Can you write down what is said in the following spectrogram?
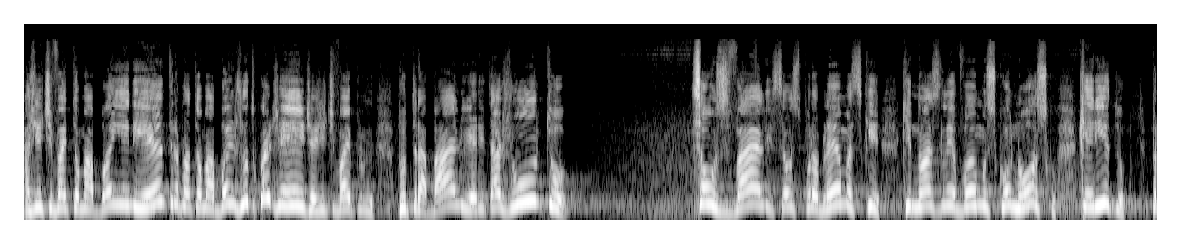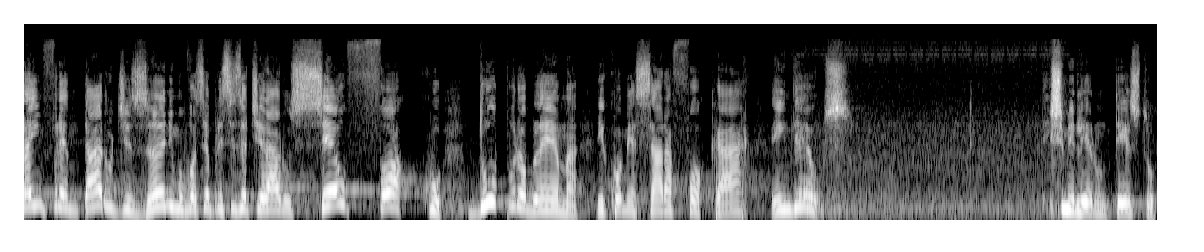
A gente vai tomar banho e ele entra para tomar banho junto com a gente. A gente vai para o trabalho e ele está junto. São os vales, são os problemas que, que nós levamos conosco. Querido, para enfrentar o desânimo, você precisa tirar o seu foco do problema e começar a focar em Deus. Deixe-me ler um texto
